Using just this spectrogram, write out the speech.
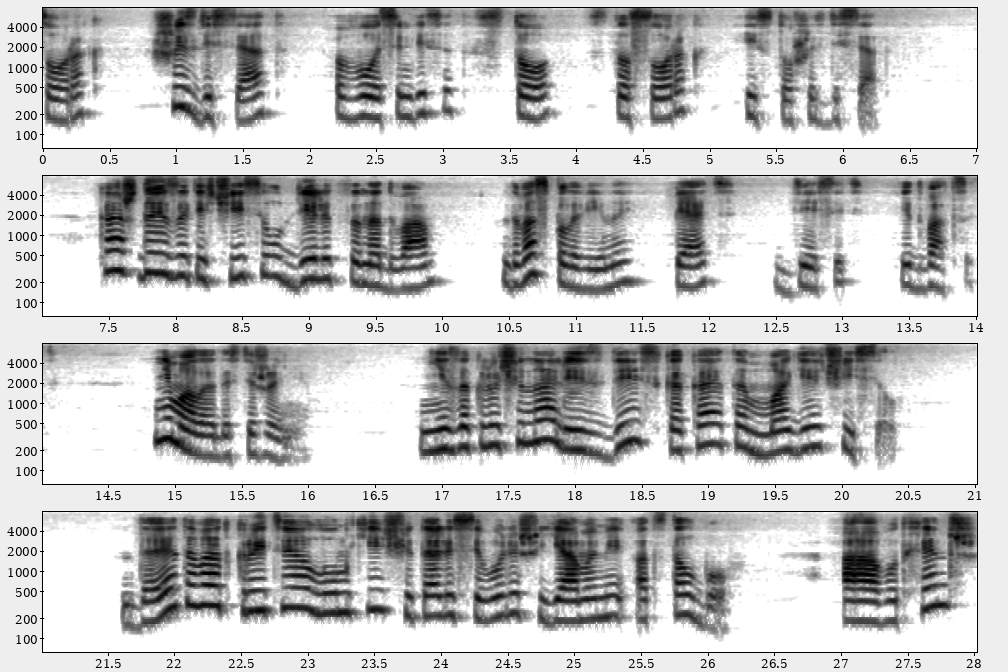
40, 60, 80, 100, 140 и 160. Каждое из этих чисел делится на 2, 2,5, 5, 10 и 20. Немалое достижение. Не заключена ли здесь какая-то магия чисел? До этого открытия лунки считались всего лишь ямами от столбов, а вот Хендж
